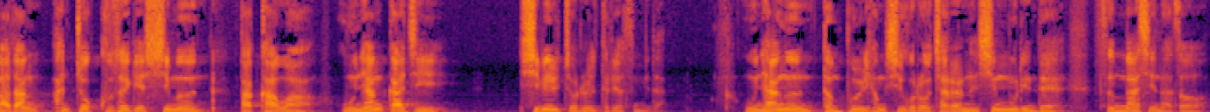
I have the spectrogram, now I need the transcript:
마당 한쪽 구석에 심은 박하와 운향까지 11조를 드렸습니다. 운향은 덤불 형식으로 자라는 식물인데 쓴맛이 나서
